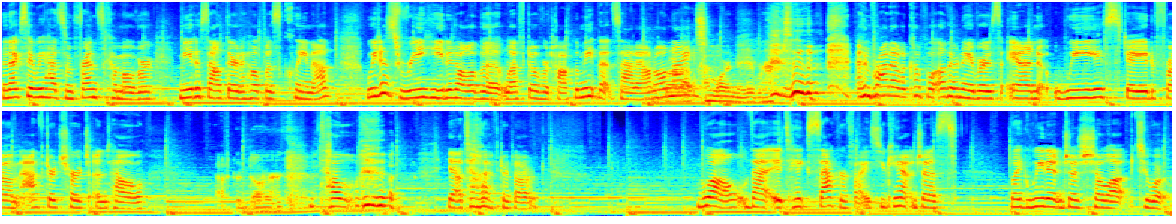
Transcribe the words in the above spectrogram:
The next day we had some friends come over, meet us out there to help us clean up. We just reheated all the leftover taco meat that sat out all Brought out night. some more neighbors. and brought out a couple other neighbors and we stayed from after church until After dark. till yeah till after dark well that it takes sacrifice you can't just like we didn't just show up to a,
